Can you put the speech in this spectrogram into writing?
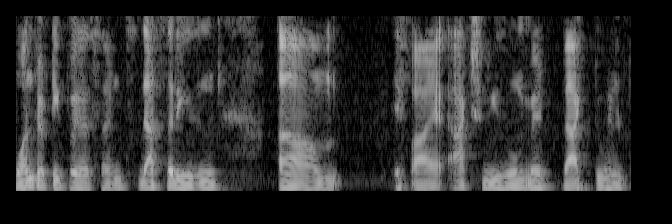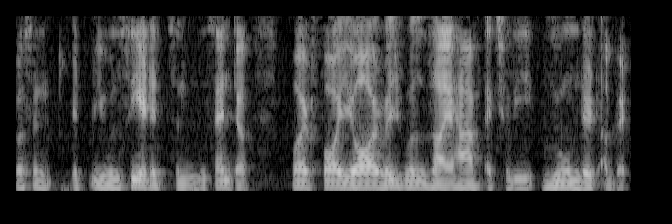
150%, that's the reason um, if I actually zoom it back to 100%, it, you will see it, it's in the center. But for your visuals, I have actually zoomed it a bit.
